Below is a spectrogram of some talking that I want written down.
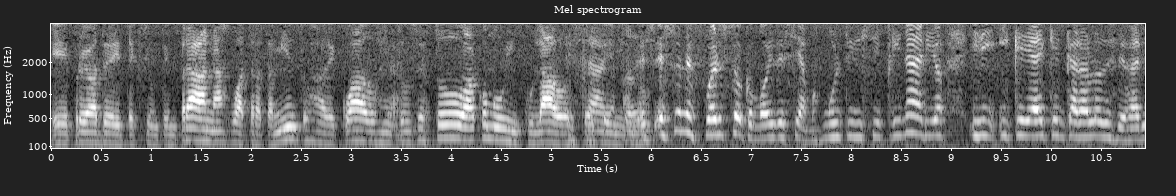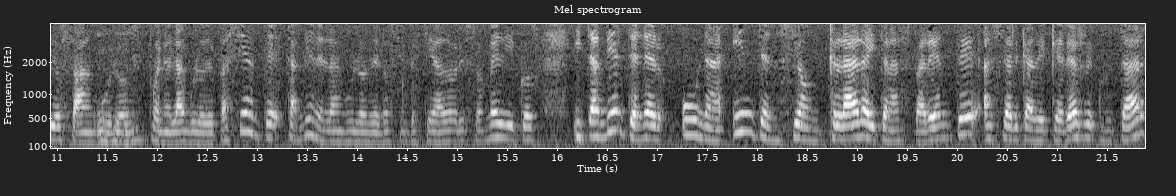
eh, pruebas de detección tempranas o a tratamientos adecuados. Entonces todo va como vinculado a este tema. Es, un esfuerzo, como hoy decíamos, multidisciplinario y, que hay que encararlo desde varios ángulos. Bueno, el ángulo del paciente, también el ángulo de los investigadores o médicos y también tener una intención clara y transparente acerca de querer reclutar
